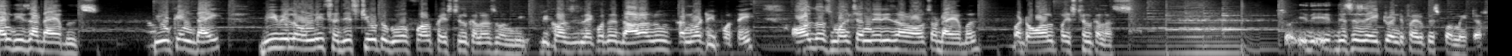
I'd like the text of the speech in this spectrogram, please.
అండ్ దీస్ ఆర్ యూ కెన్ డై వీ విల్ ఓన్లీ సజెస్ట్ యూ టు గో ఫర్ పేస్టల్ కలర్స్ ఓన్లీ బికాస్ లేకపోతే దారాలు కన్వర్ట్ అయిపోతాయి ఆల్ దోస్ మల్చందేరీస్ ఆర్ ఆల్సో డయబుల్ బట్ ఆల్ పేస్టల్ కలర్స్ సో ఇది దిస్ ఇస్ ఎయిట్ ట్వంటీ ఫైవ్ రూపీస్ పర్ మీటర్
